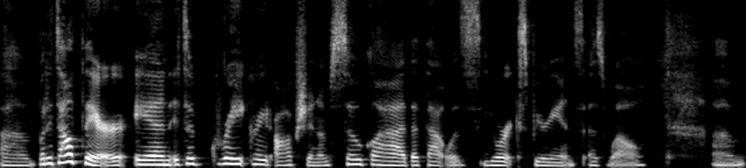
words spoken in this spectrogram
um, but it's out there and it's a great great option i'm so glad that that was your experience as well Um,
